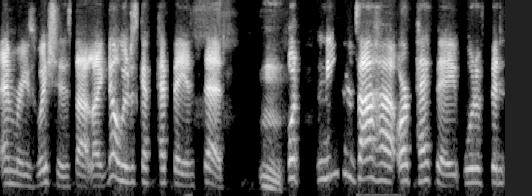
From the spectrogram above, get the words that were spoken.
Emery's wishes that like no, we'll just get Pepe instead. Mm. But neither Zaha or Pepe would have been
